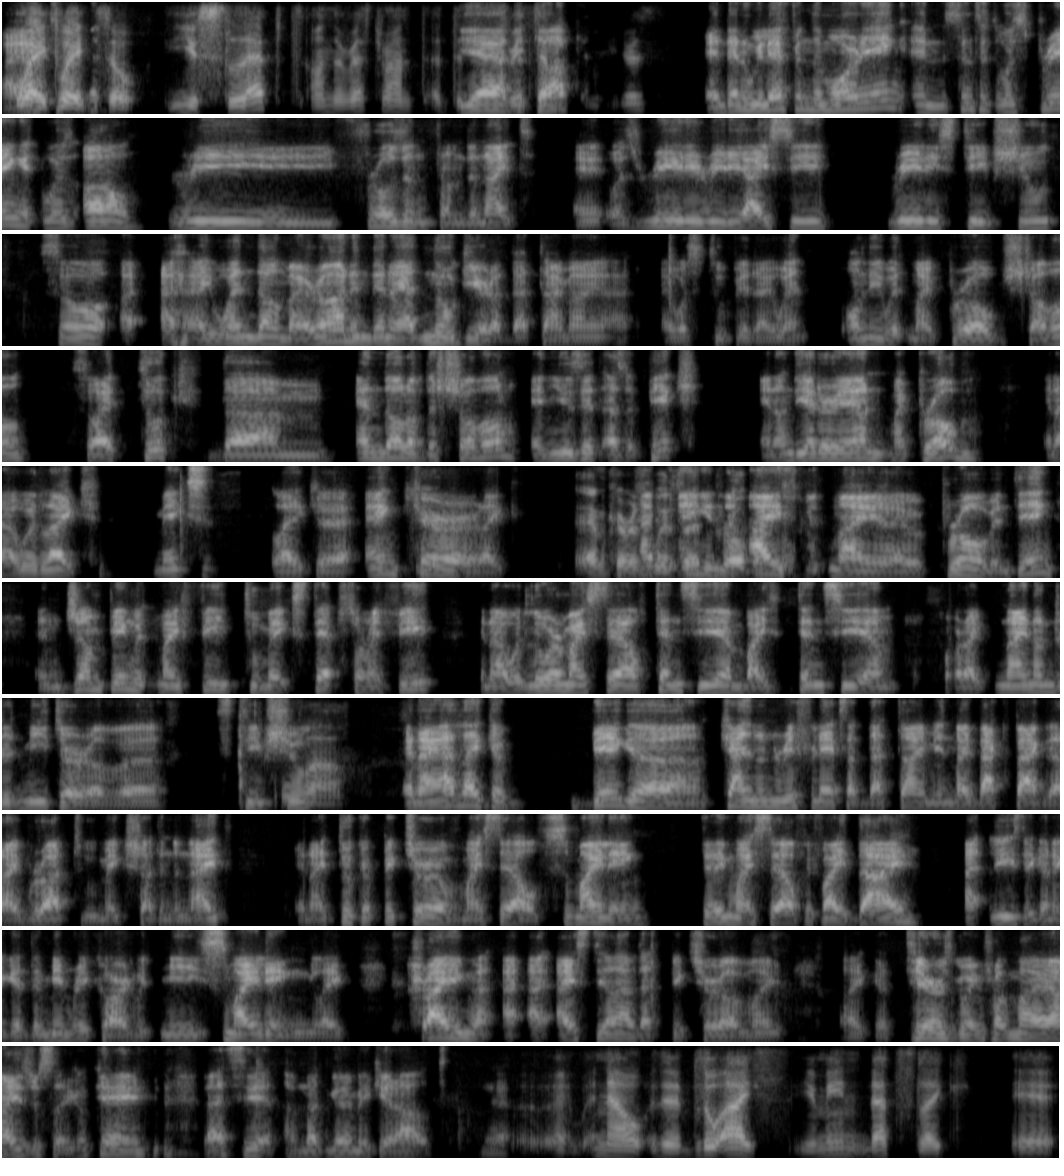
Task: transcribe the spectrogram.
I wait, wait. So you slept on the restaurant at the yeah, the top. Meters? And then we left in the morning, and since it was spring, it was all re-frozen from the night, and it was really, really icy, really steep shoot. So I, I went down my run, and then I had no gear at that time. I I was stupid. I went only with my probe shovel. So I took the um, handle of the shovel and use it as a pick, and on the other end my probe, and I would like make like uh, anchor like Anchors with the in probe. the ice with my uh, probe and thing, and jumping with my feet to make steps for my feet. And I would lower myself 10 cm by 10 cm for like 900 meter of uh, steep shoot. Wow. And I had like a big uh, Canon reflex at that time in my backpack that I brought to make shot in the night. And I took a picture of myself smiling, telling myself, if I die, at least they're gonna get the memory card with me smiling, like crying. I, I, I still have that picture of my like uh, tears going from my eyes, just like, okay, that's it. I'm not gonna make it out. Yeah. Uh, now the blue eyes, You mean that's like uh,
